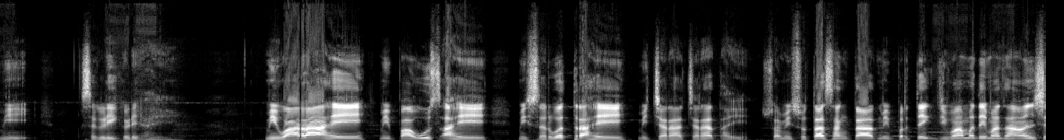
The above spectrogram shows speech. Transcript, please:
मी सगळीकडे आहे. मी वारा आहे मी पाऊस आहे मी सर्वत्र आहे मी चराचरात आहे. स्वामी स्वतः सांगतात मी प्रत्येक जीवामध्ये माझा अंश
